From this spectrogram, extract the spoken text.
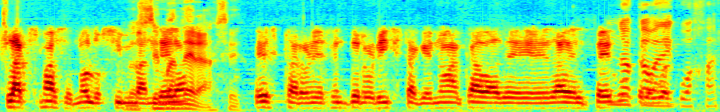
Flag Smasher, ¿no? Los sin Los sin bandera. bandera, sí. Esta organización terrorista que no acaba de dar el pego. No acaba de cuajar.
